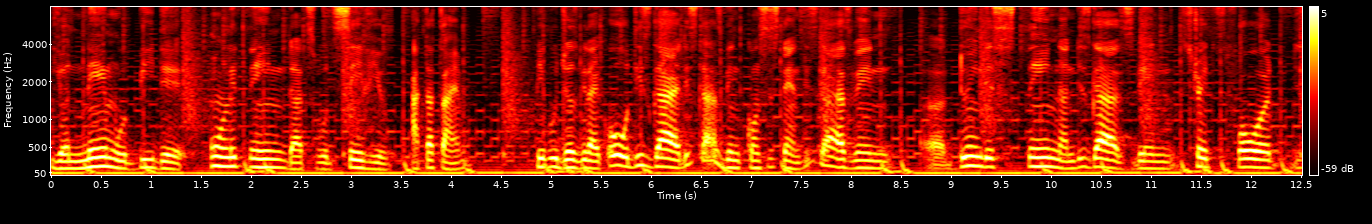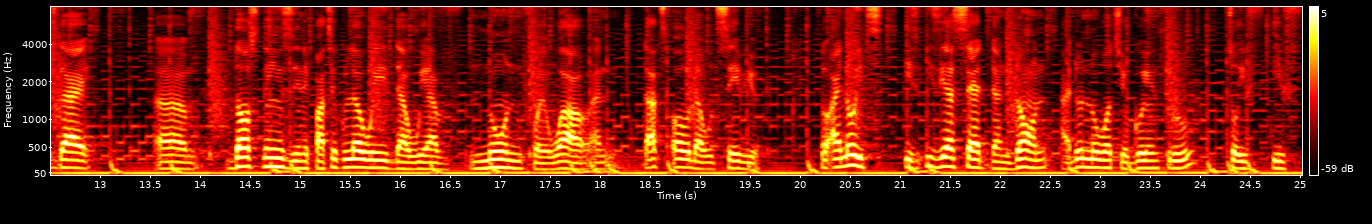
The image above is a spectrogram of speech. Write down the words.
your name would be the only thing that would save you at that time people just be like oh this guy this guy has been consistent. This guy has been uh, doing this thing and this guy has been straightforward. This guy um, does things in a particular way that we have known for a while and that's all that would save you. So i know it's, it's easier said than done. I don't know what you're going through. So if if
